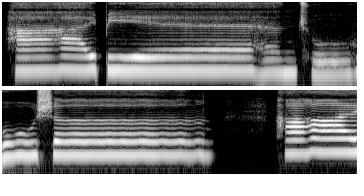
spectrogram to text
海边出生，海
